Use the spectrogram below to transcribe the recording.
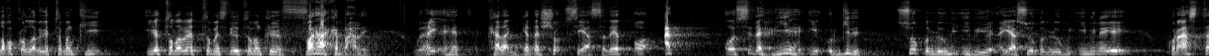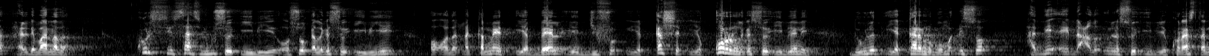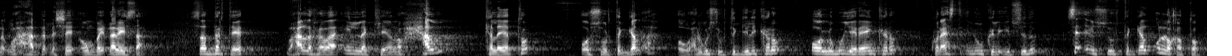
laba kun labayo tobankii iyo toddoba toban sideed tobankii faraha ka baxday waxay ahayd kala gadasho siyaasadeed oo cad oo sida riyaha iyo orgida suuqa loogu iibiyey ayaa suuqa loogu iibinayey kuraasta xildhibaanada kursi saas lagu soo iibiyey oo suuqa laga soo iibiyey oo oda dhaqameed iyo beel iyo jifo iyo qashan iyo qurun laga soo iibiyana dowlad iyo qaran laguma dhiso. Haddii ay dhacdo in la soo iibiyo kuraastana waxa hadda dhashay unbay dhalaysaa. Saas darteed waxaa la rabaa in la keeno xal kaleeto oo suurtagal ah oo wax lagu suurtogeli karo oo lagu yareyn karo kuraasta in lagu kala iibsado si ay suurtagal u noqoto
